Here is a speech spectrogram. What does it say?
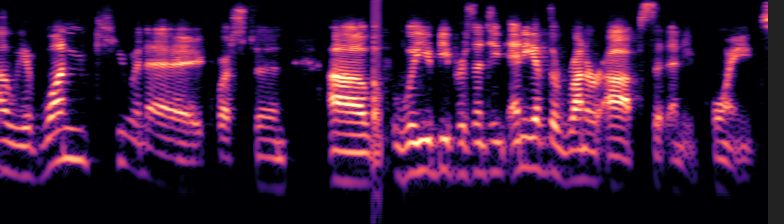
oh, we have one Q and A question. Uh, will you be presenting any of the runner-ups at any point?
